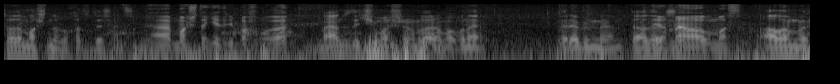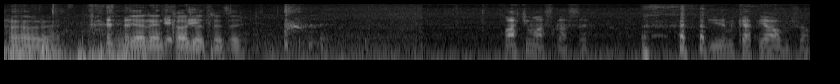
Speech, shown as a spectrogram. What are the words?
sonra da maşın da baxacağıq desən. Hə, maşına gedirik baxmağa. Mənim düzdür 2 maşınım var, amma buna verə bilmirəm. Daha Ya, doğrusu Mənə olmaz. alınmır. İndi ya rent kar Getdik. götürəcək. Bakı maskası. 20 qəpiyə almışam.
